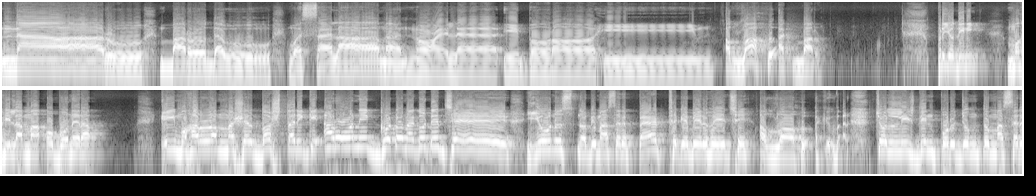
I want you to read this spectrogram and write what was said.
নারু বারদাউ ওয়াসালামান আলা ইব্রাহিম। আল্লাহু আকবার। প্রিয় দিনী, মহিলা মা ও বোনেরা এই মহারম মাসের দশ তারিখে আরও অনেক ঘটনা ঘটেছে। ইউনুস নবী মাসের পেট থেকে বের হয়েছে। আল্লাহ একবার চল্লিশ দিন পর্যন্ত মাসের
